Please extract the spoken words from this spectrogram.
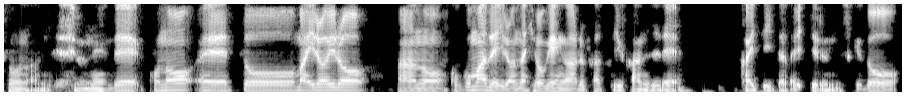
そうなんですよね。で、この、えっ、と、まあいろいろ、あの、ここまでいろんな表現があるかっていう感じで書いていただいてるんですけど、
